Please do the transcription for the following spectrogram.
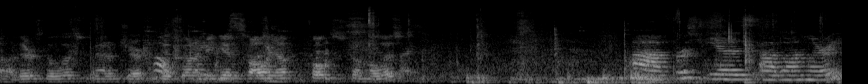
Uh, There's the list, Madam Chair. Oh, Just want to begin calling up folks from the list. Uh, First is uh, Lon Larry.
